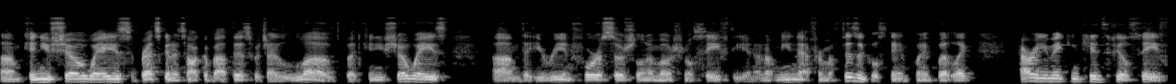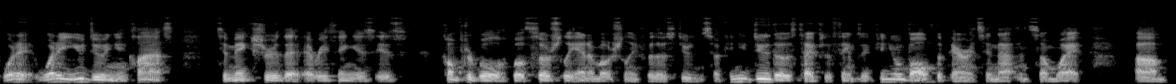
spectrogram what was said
Um, can you show ways? Brett's going to talk about this, which I loved, but can you show ways um, that you reinforce social and emotional safety? And I don't mean that from a physical standpoint, but like how are you making kids feel safe? What are, what are you doing in class to make sure that everything is is comfortable both socially and emotionally for those students? So can you do those types of things and can you involve the parents in that in some way? Um,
